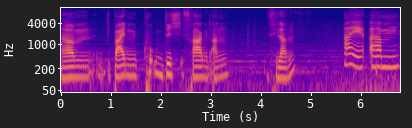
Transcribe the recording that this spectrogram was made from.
Ähm, die beiden gucken dich fragend an. Philan? Hi, ähm,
